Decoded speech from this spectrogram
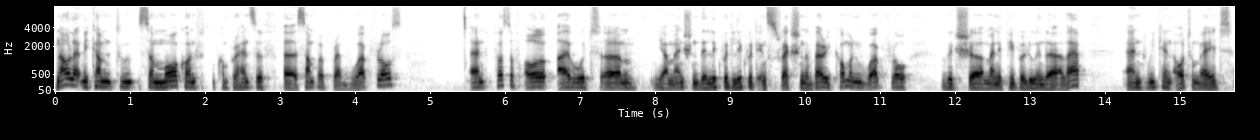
Now let me come to some more comprehensive uh, sample prep workflows. And first of all, I would um, yeah, mention the liquid-liquid extraction, a very common workflow which uh, many people do in their lab. And we can automate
